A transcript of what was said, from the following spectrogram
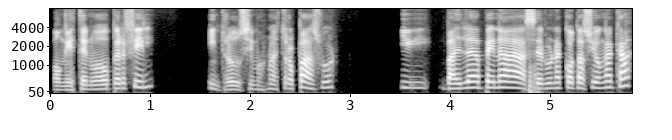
con este nuevo perfil, introducimos nuestro password y vale la pena hacer una acotación acá.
